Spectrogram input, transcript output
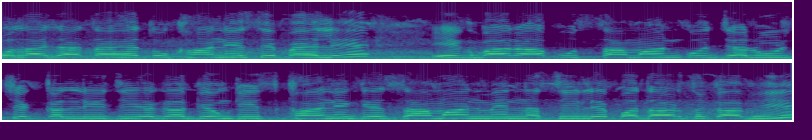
बोला जाता है तो खाने से पहले एक बार आप उस सामान को ज़रूर चेक कर लीजिएगा, क्योंकि इस खाने के सामान में नशीले पदार्थ का भी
